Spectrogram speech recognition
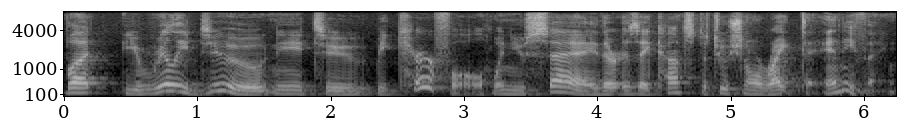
but you really do need to be careful when you say there is a constitutional right to anything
